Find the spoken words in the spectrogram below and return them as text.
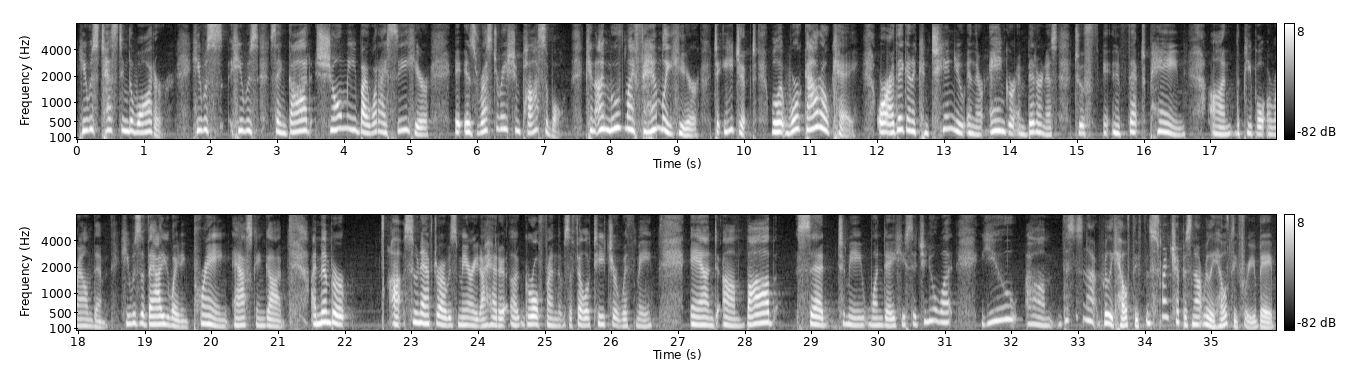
He was testing the water. He was, he was saying, God, show me by what I see here, is restoration possible? Can I move my family here to Egypt? Will it work out okay? Or are they going to continue in their anger and bitterness to infect pain on the people around them? He was evaluating, praying, asking God. I remember uh, soon after I was married, I had a, a, girlfriend that was a fellow teacher with me. And um, Bob said to me one day, he said, You know what? You, um, this is not really healthy. This friendship is not really healthy for you, babe.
